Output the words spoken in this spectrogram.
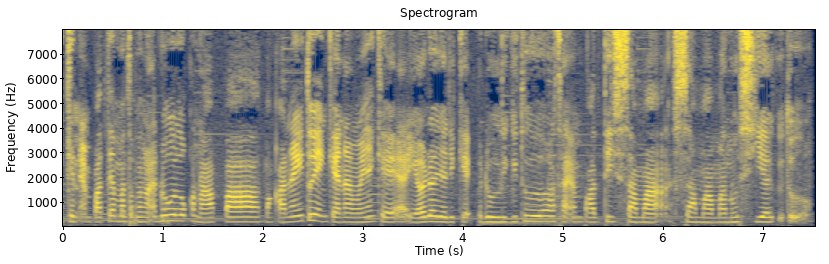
makin empati sama teman aduh lu kenapa? Makanya itu yang kayak namanya kayak ya udah jadi kayak peduli gitu loh rasa empati sama sama manusia gitu loh.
